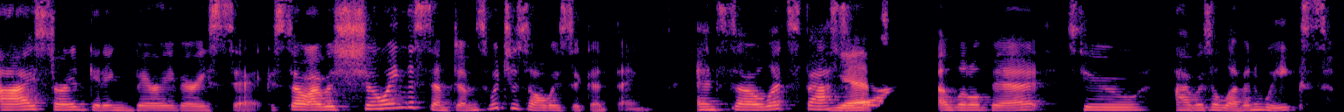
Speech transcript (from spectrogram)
I started getting very, very sick. So I was showing the symptoms, which is always a good thing. And so let's fast yes. forward a little bit to I was 11 weeks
